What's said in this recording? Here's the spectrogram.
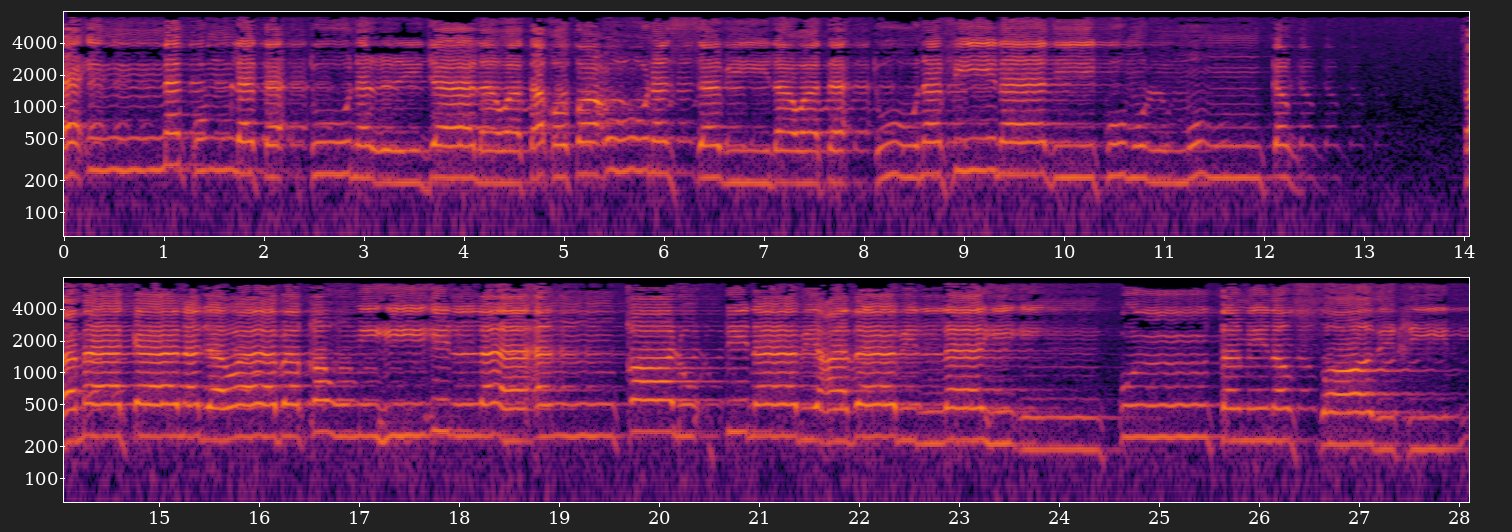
أئنكم لتأتون الرجال وتقطعون السبيل وتأتون في ناديكم المنكر فما كان جواب قومه إلا أن قالوا ائتنا بعذاب الله إن كنت من الصادقين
